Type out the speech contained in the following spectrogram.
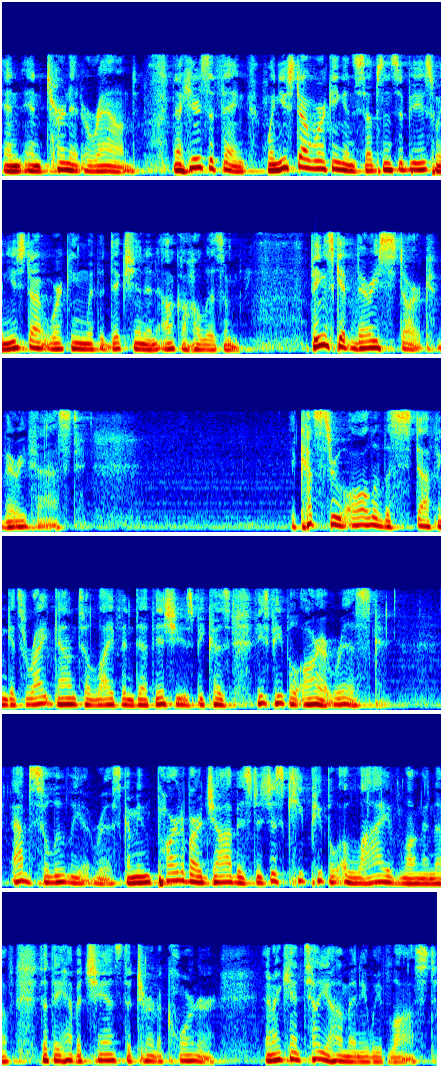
and, and turn it around. Now, here's the thing when you start working in substance abuse, when you start working with addiction and alcoholism, things get very stark very fast. It cuts through all of the stuff and gets right down to life and death issues because these people are at risk absolutely at risk. I mean, part of our job is to just keep people alive long enough that they have a chance to turn a corner. And I can't tell you how many we've lost,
